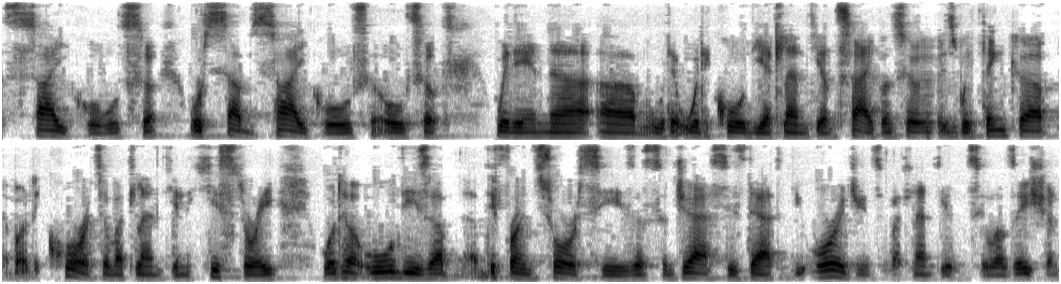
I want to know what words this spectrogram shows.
cycles or sub cycles also within uh, uh, what, what they call the Atlantean cycle. So as we think uh, about the course of Atlantean history, what all these uh, different sources suggest is that the origins of Atlantean civilization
